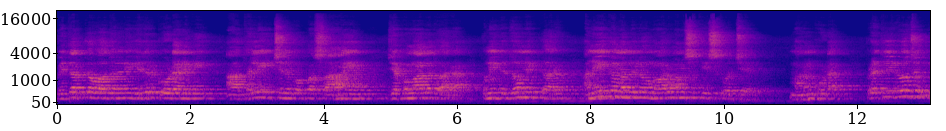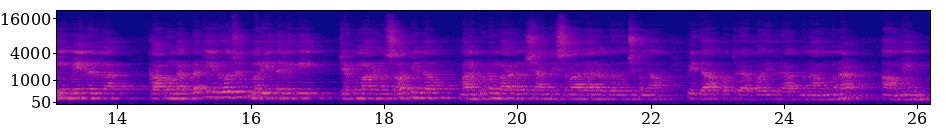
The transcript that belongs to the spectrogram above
వితర్కవాదుల్ని ఎదుర్కోవడానికి ఆ తల్లి ఇచ్చిన గొప్ప సహాయం జపమాల ద్వారా పునీత డోమినిక్ గారు అనేక మందిలో మారు మనసు తీసుకువచ్చారు. మనం కూడా ప్రతిరోజు ఈ మే నెల కాకుండా ప్రతిరోజు మరి తల్లికి జపమాలను సమర్పిందాం. మన కుటుంబాలను శాంతి సమాధానాలతో ఉంచుకుందాం. పిత పుత్ర పవిత్ర ఆత్మనామమున ఆమెన్.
